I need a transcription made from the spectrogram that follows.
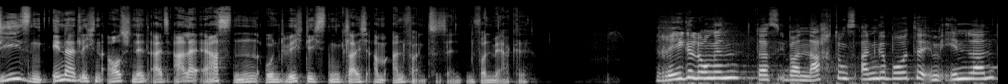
diesen inhaltlichen Ausschnitt als allerersten und wichtigsten gleich am Anfang zu senden von Merkel. Regelungen, dass Übernachtungsangebote im Inland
